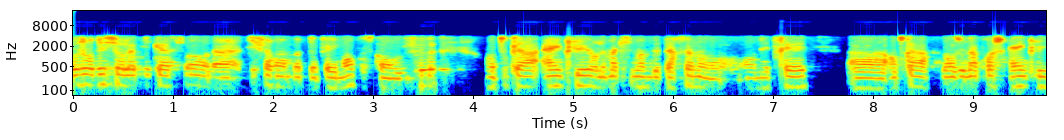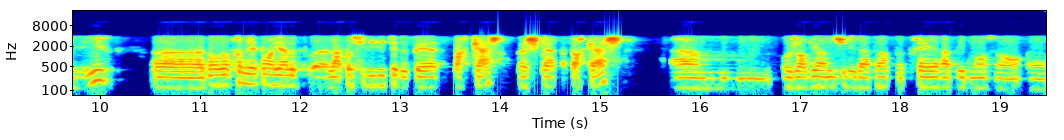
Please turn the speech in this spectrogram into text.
Aujourd'hui, sur l'application, on a différents modes de paiement parce qu'on veut, en tout cas, inclure le maximum de personnes. On, on est prêt, en tout cas, dans une approche inclusive. Euh, dans un premier temps, il y a la possibilité de payer par cash. Par cash. Euh, Aujourd'hui, un utilisateur peut très rapidement se, euh,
